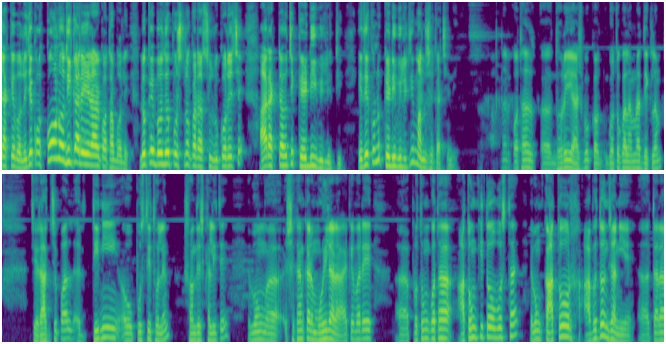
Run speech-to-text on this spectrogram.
যাকে বলে, যে কোন অধিকারে এরা কথা বলে? লোকে বোধহয় প্রশ্ন করা শুরু করেছে। আর একটা হচ্ছে ক্রেডিবিলিটি এদের কোনো ক্রেডিবিলিটি মানুষের কাছে নেই। আপনার কথা ধরেই আসব। গতকাল আমরা দেখলাম যে রাজ্যপাল তিনি উপস্থিত হলেন সন্দেশখালিতে এবং সেখানকার মহিলারা একেবারে প্রথম কথা, আতঙ্কিত অবস্থায় এবং কাতর আবেদন জানিয়ে তারা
